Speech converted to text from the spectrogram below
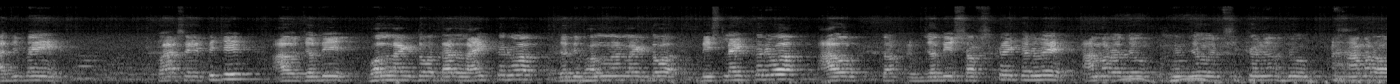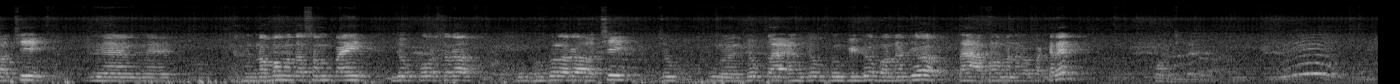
ଆଜି ପାଇଁ କ୍ଲାସ୍ ଏତିକି ଆଉ ଯଦି ଭଲ ଲାଗିଥିବ ତାହେଲେ ଲାଇକ୍ କରିବ ଯଦି ଭଲ ନ ଲାଗିଥିବ ଡିସଲାଇକ୍ କରିବ ଆଉ ଯଦି ସବସ୍କ୍ରାଇବ୍ କରିବେ ଆମର ଯେଉଁ ଯେଉଁ ଶିକ୍ଷଣ ଯେଉଁ ଆମର ଅଛି ନବମ ଦଶମ ପାଇଁ ଯେଉଁ କୋର୍ସର ଭୂଗୋଳର ଅଛି ଯେଉଁ ଯେଉଁ ଯେଉଁ ଭିଡ଼ିଓ ବନାଯିବ ତାହା ଆପଣମାନଙ୍କ ପାଖରେ ପହଞ୍ଚିପାରିବ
